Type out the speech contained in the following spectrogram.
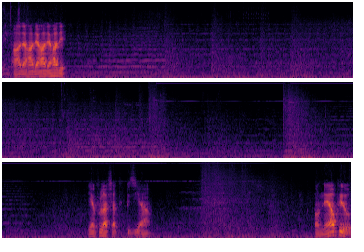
Beni takip Hadi hadi hadi hadi. Niye flash attık biz ya? O ne yapıyor?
